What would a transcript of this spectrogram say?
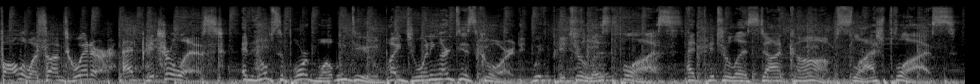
Follow us on Twitter at PitcherList and help support what we do by joining our Discord with Pitcher List Plus at pitcherlist.com slash plus.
